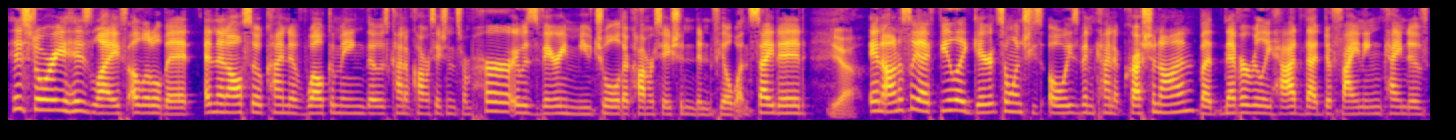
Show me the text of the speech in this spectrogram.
his story, his life a little bit, and then also kind of welcoming those kind of conversations from her. It was very mutual. Their conversation didn't feel one-sided. Yeah. And honestly, I feel like Garrett's someone she's always been kind of crushing on, but never really had that defining kind of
